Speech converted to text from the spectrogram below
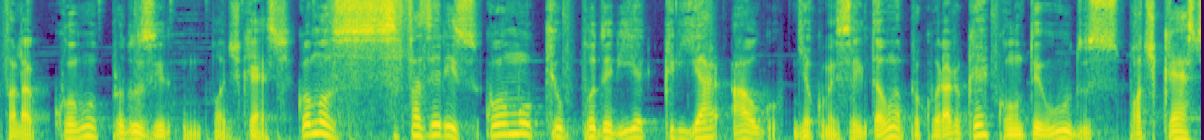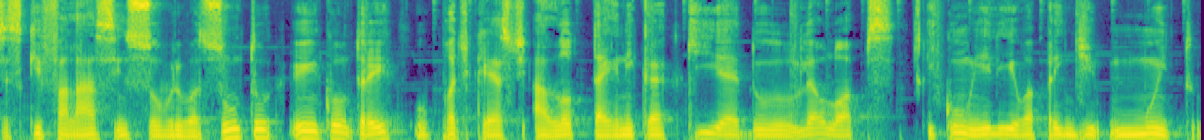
falar como produzir um podcast, como fazer isso, como que eu poderia criar algo. E eu comecei então a procurar o quê? Conteúdos, podcasts que falassem sobre o assunto e encontrei o podcast Alô Técnica que que é do Léo Lopes e com ele eu aprendi muito.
